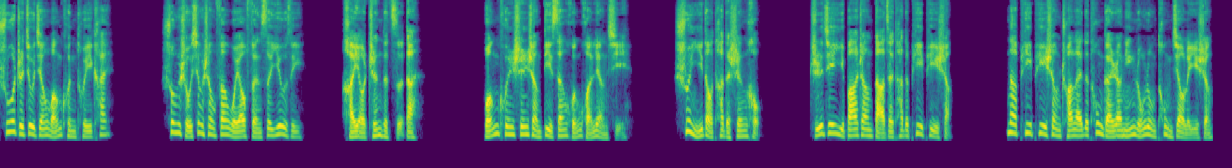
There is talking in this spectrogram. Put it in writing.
说着，就将王坤推开，双手向上翻。我要粉色 UZ，还要真的子弹。王坤身上第三魂环亮起，瞬移到他的身后，直接一巴掌打在他的屁屁上。那屁屁上传来的痛感让宁荣荣痛叫了一声。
